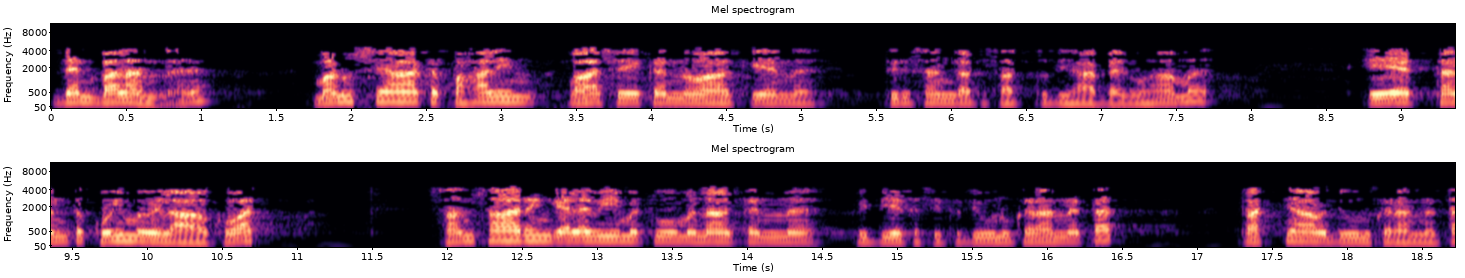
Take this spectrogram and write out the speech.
දැන් බලන්න මිනිසයාට පහලින් වාසය කරනවා කියන ත්‍රිසංගත සත්තු දිහා බැලුවාම ඒ ඇත්තන්ට කොයිම වෙලාවකවත් සංසාරයෙන් ගැලවීමට උවමනා කරන විදියට සිත දියුණු කරන්නටත් ප්‍රඥාව දියුණු කරන්නටත්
